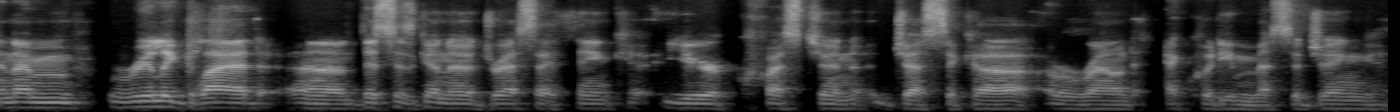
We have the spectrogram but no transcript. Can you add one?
And I'm really glad uh, this is going to address, I think, your question, Jessica, around equity messaging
